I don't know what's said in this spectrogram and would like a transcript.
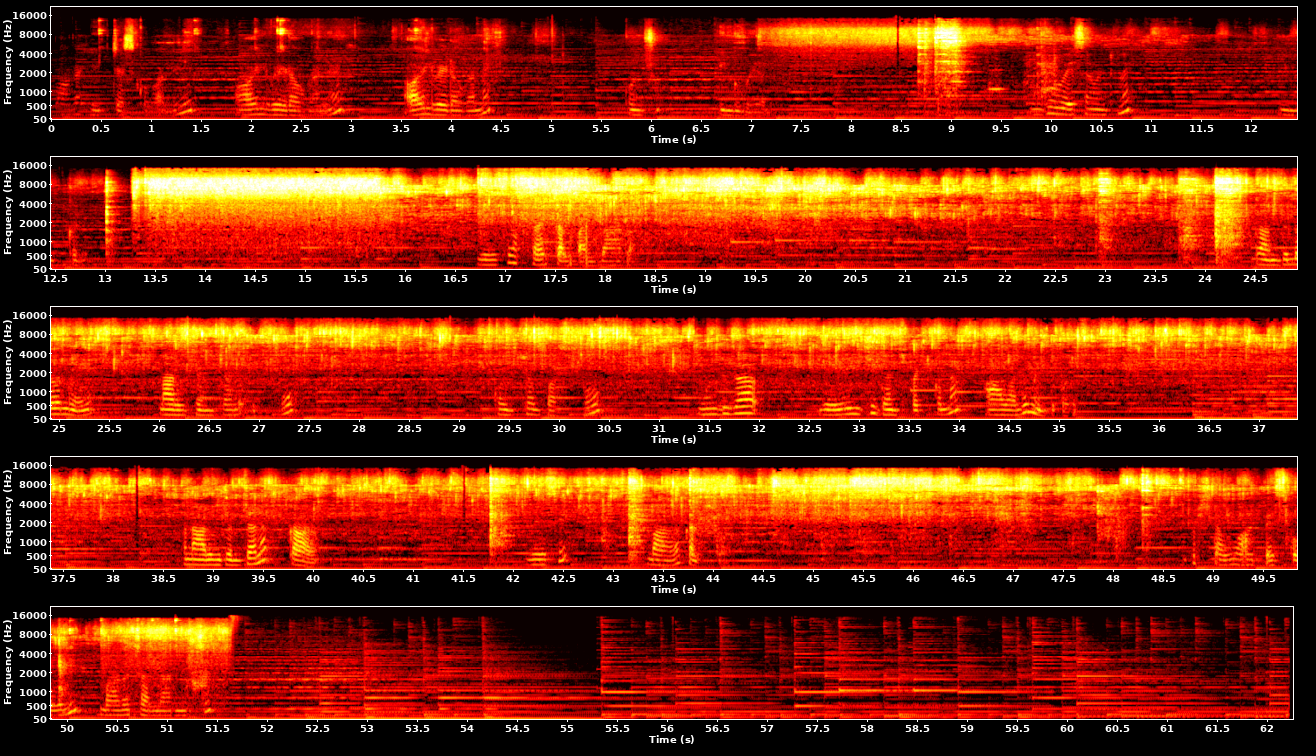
బాగా హీట్ చేసుకోవాలి. ఆయిల్ వేడవగానే ఆయిల్ వేడవగానే కొంచెం ఇంగు వేయాలి. ఇంగు వేసిన వెంటనే ఈ ముక్కలు. వేసి ఒకసారి కలపాలి బాగా. అందులోనే నాలుగు చెంచాలు ఉప్పు కొంచెం పసుపు ముందుగా వేయించి దంచి పెట్టుకున్న ఆవాలు మెంతిపొడి నాలుగు చెంచాల కారం. వేసి బాగా కలుపుకోవాలి. ఇప్పుడు స్టవ్ ఆఫ్ వేసుకొని బాగా చల్లారనిచ్చి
